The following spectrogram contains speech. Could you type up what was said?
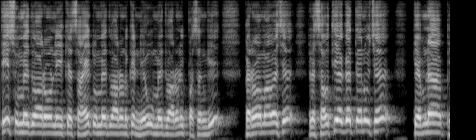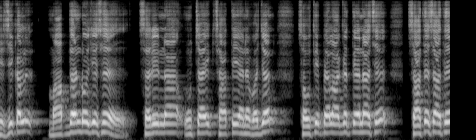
ત્રીસ ઉમેદવારોની કે સાહીઠ ઉમેદવારોની કે નેવું ઉમેદવારોની પસંદગી કરવામાં આવે છે. એટલે સૌથી અગત્યનું છે કે એમના ફિઝિકલ માપદંડો જે છે, શરીરના ઊંચાઈ, છાતી અને વજન સૌથી પહેલાં અગત્યના છે. સાથે સાથે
